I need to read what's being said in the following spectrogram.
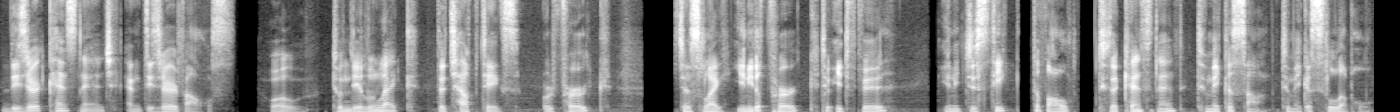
these are consonants and these are vowels. Whoa, don't they look like the chopsticks or fork? Just like you need a fork to eat food, you need to stick the vowel to the consonant to make a sound, to make a syllable.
